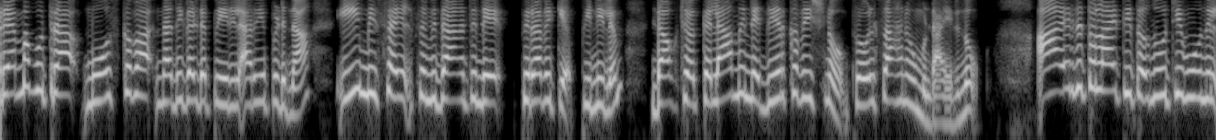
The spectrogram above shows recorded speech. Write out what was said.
ബ്രഹ്മപുത്ര മോസ്കവ നദികളുടെ പേരിൽ അറിയപ്പെടുന്ന ഈ മിസൈൽ സംവിധാനത്തിന്റെ പിറവിക്ക് പിന്നിലും ഡോക്ടർ കലാമിന്റെ ദീർഘവീക്ഷണവും പ്രോത്സാഹനവും ഉണ്ടായിരുന്നു. ആയിരത്തി തൊള്ളായിരത്തി തൊണ്ണൂറ്റി മൂന്നിൽ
